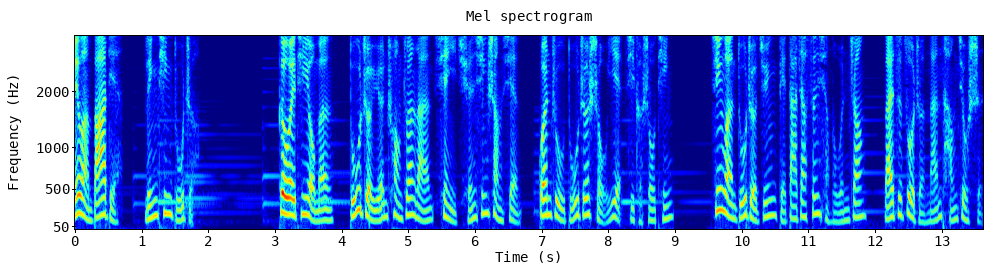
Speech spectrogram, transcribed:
每晚八点，聆听读者。各位听友们，读者原创专栏现已全新上线，关注读者首页即可收听。今晚读者君给大家分享的文章来自作者南唐旧事。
